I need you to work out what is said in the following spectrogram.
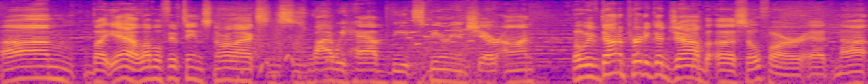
Um, but yeah, level 15 Snorlax, this is why we have the experience share on. But we've done a pretty good job uh, so far at not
